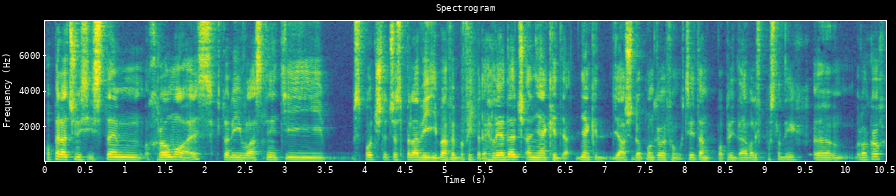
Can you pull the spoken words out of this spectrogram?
operačný systém Chrome OS, ktorý vlastne ti z počítača spraví iba webový prehliadač a nejaké, nejaké ďalšie doplnkové funkcie tam popridávali v posledných um, rokoch.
